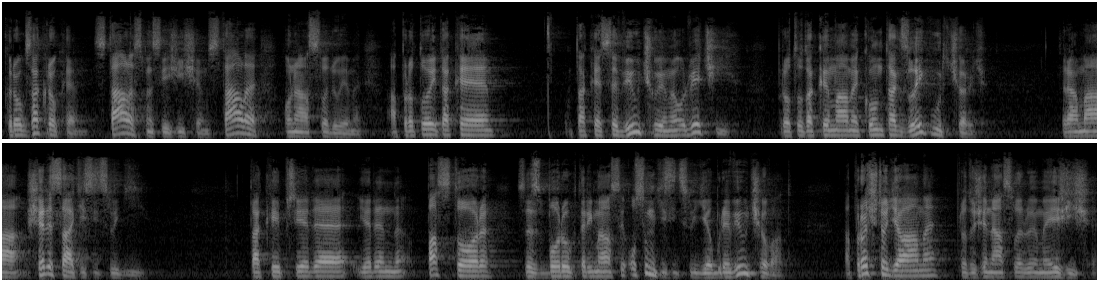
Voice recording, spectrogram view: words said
krok za krokem. Stále jsme s Ježíšem, stále ho následujeme. A proto i také, také se vyučujeme od větších. Proto také máme kontakt s Lakewood Church, která má 60 tisíc lidí. Taky přijede jeden pastor ze sboru, který má asi 8 tisíc lidí a bude vyučovat. A proč to děláme? Protože následujeme Ježíše.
